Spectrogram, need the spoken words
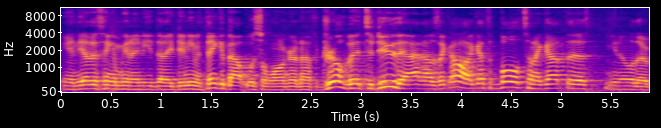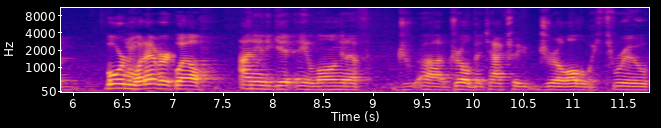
And the other thing I'm gonna need that I didn't even think about was a longer enough drill bit to do that. I was like, oh, I got the bolts and I got the, you know, the board and whatever. Well, I need to get a long enough uh, drill bit to actually drill all the way through.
